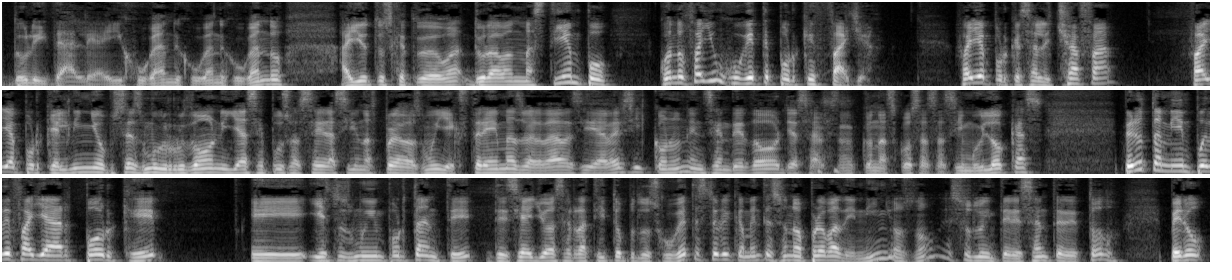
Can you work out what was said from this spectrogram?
duro y dale ahí jugando y jugando y jugando. Hay otros que duraban, duraban más tiempo. Cuando falla un juguete, ¿por qué falla? Falla porque sale chafa, falla porque el niño pues, es muy rudón y ya se puso a hacer así unas pruebas muy extremas, ¿verdad? Así de a ver si con un encendedor, ya sabes, con unas cosas así muy locas. Pero también puede fallar porque eh, y esto es muy importante, decía yo hace ratito, pues los juguetes teóricamente son una prueba de niños, ¿no? Eso es lo interesante de todo. Pero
